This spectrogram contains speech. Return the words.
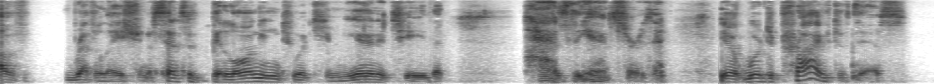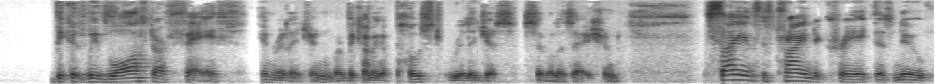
of revelation, a sense of belonging to a community that has the answer, that you know, we're deprived of this because we've lost our faith in religion. We're becoming a post religious civilization. Science is trying to create this new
